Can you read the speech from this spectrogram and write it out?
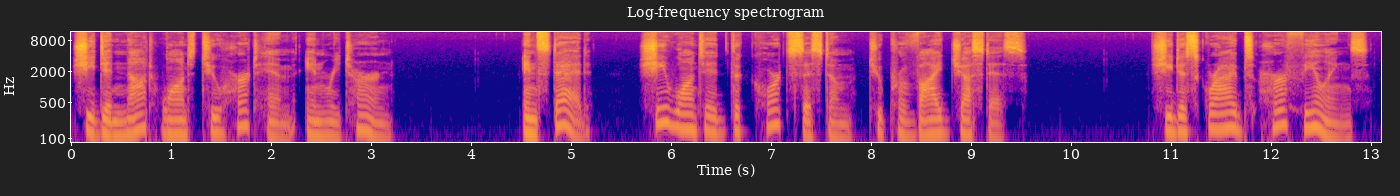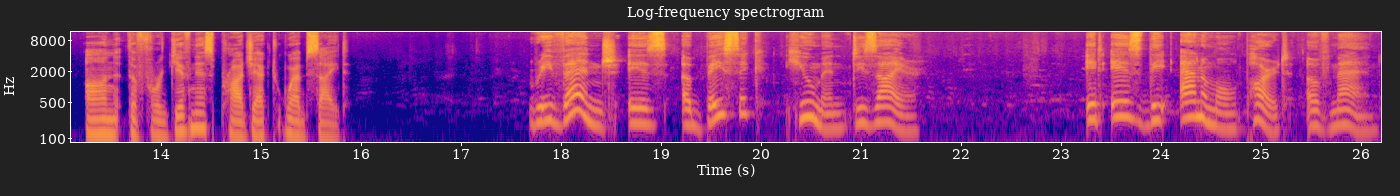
She did not want to hurt him in return. Instead, she wanted the court system to provide justice. She describes her feelings on the Forgiveness Project website. Revenge is a basic human desire. It is the animal part of man.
